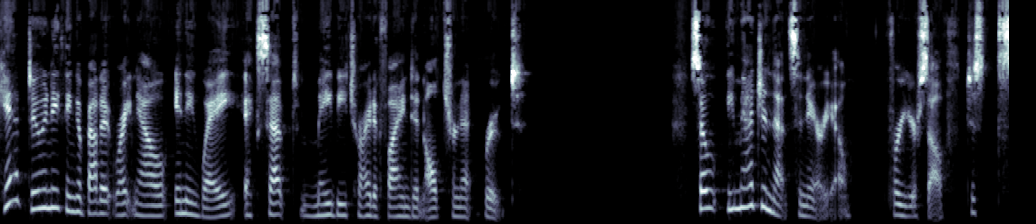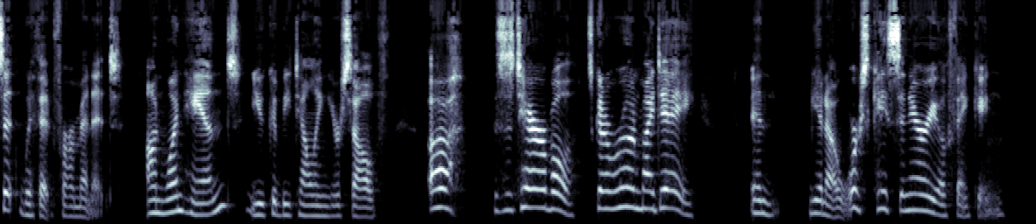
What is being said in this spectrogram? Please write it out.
can't do anything about it right now anyway, except maybe try to find an alternate route. So imagine that scenario for yourself. Just sit with it for a minute. On one hand, you could be telling yourself, oh, this is terrible. It's going to ruin my day. And, you know, worst case scenario thinking.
